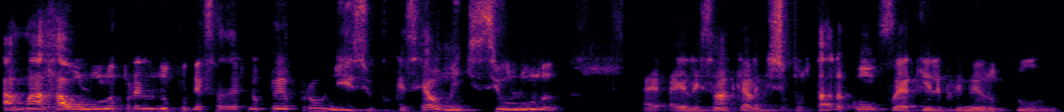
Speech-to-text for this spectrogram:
amarrar o Lula para ele não poder fazer campanha para o Onísio, porque se realmente, se o Lula, a eleição aquela disputada, como foi aquele primeiro turno,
